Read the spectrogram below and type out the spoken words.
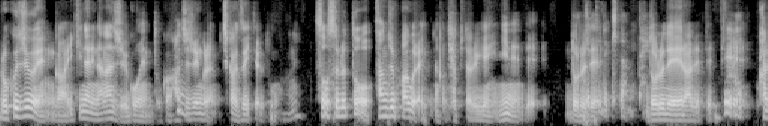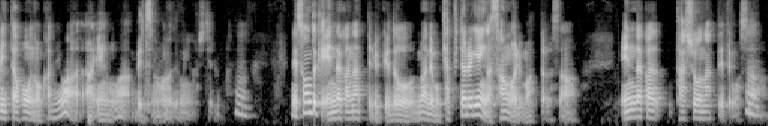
60円がいきなり75円とか80円ぐらいの近づいてると思うのね。そうすると30%ぐらいなんかキャピタルゲイン2年でドルで、ドルで得られてて、はい、借りた方のお金は、円は別のもので運用してる。うん。で、その時円高になってるけど、まあでもキャピタルゲインが3割もあったらさ、円高多少なっててもさ、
